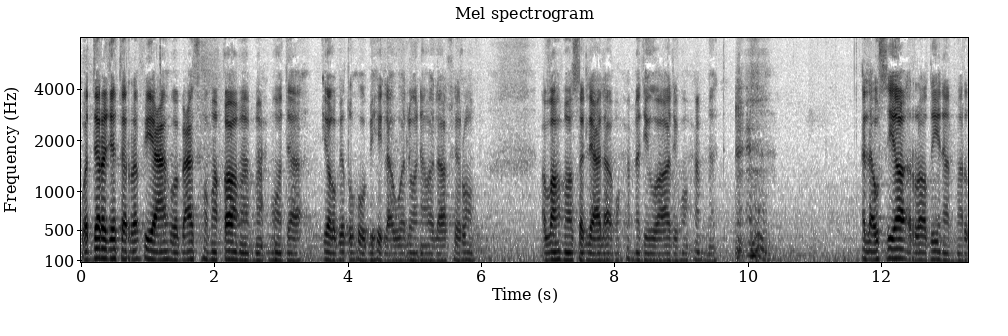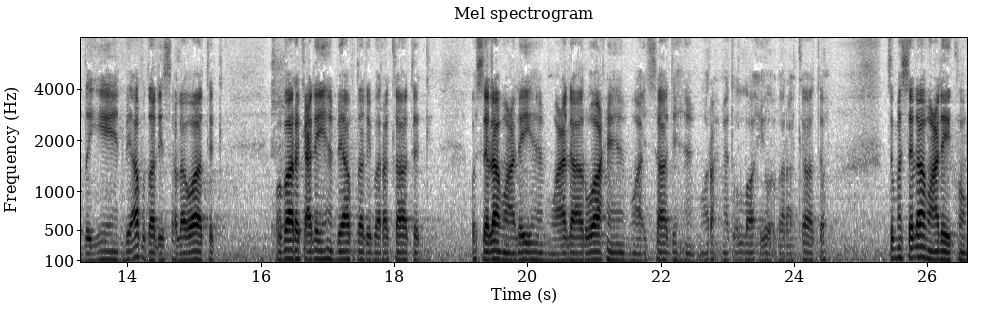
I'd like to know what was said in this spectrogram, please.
والدرجة الرفيعة وابعثه مقاما محمودا. يغبطه به الأولون والآخرون. اللهم صل على محمد وآل محمد. الأوصياء الراضين المرضيين بأفضل صلواتك وبارك عليهم بأفضل بركاتك. والسلام عليهم وعلى أرواحهم وأجسادهم ورحمة الله وبركاته. ثم السلام عليكم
